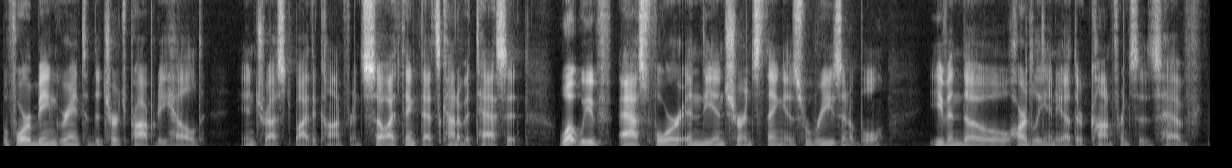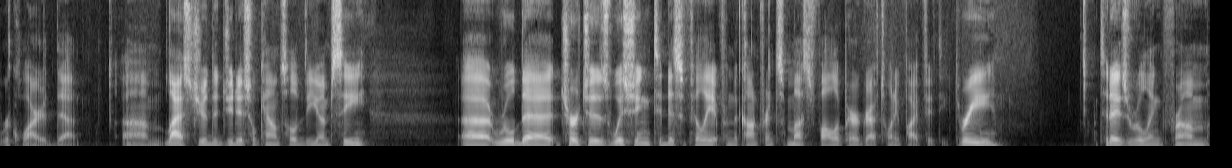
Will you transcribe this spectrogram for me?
before being granted the church property held in trust by the conference. So I think that's kind of a tacit. What we've asked for in the insurance thing is reasonable, even though hardly any other conferences have required that. Um, last year, the Judicial Council of the UMC uh, ruled that churches wishing to disaffiliate from the conference must follow paragraph 2553. Today's ruling from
